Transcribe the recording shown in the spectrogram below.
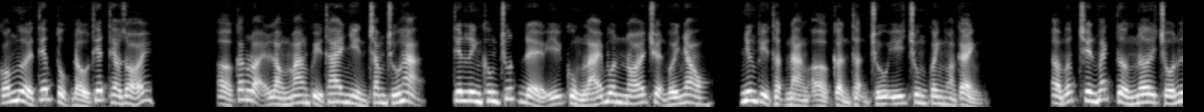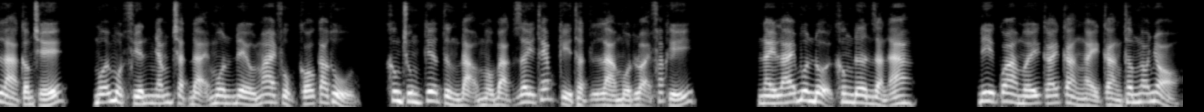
có người tiếp tục đầu thiết theo dõi. Ở các loại lòng mang quỷ thai nhìn chăm chú hạ, tiên linh không chút để ý cùng lái buôn nói chuyện với nhau, nhưng kỳ thật nàng ở cẩn thận chú ý chung quanh hoàn cảnh. Ở mức trên vách tường nơi trốn là cấm chế, mỗi một phiến nhắm chặt đại môn đều mai phục có cao thủ, không trung kia từng đạo màu bạc dây thép kỳ thật là một loại pháp khí. Này lái buôn đội không đơn giản a. Đi qua mấy cái càng ngày càng thâm ngõ nhỏ,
